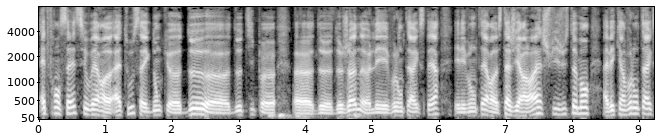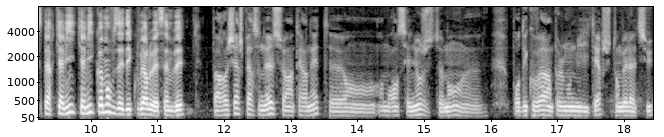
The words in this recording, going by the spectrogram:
Être français, c'est ouvert euh, à tous, avec donc deux, types de, de jeunes, les volontaires experts et les volontaires stagiaires. Alors là, je suis justement avec un volontaire expert, Camille. Camille, comment vous avez découvert le SMV Par recherche personnelle sur Internet, euh, en, en me renseignant justement euh, pour découvrir un peu le monde militaire, je suis tombé là-dessus.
